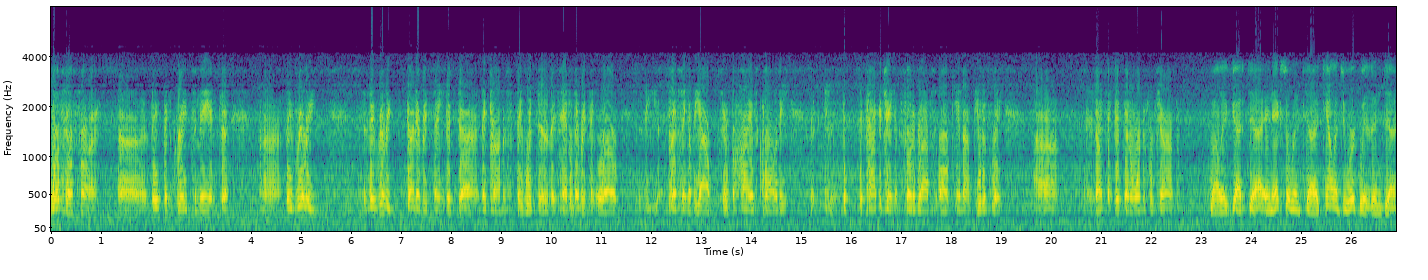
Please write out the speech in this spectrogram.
Well, so far, uh, they've been great to me, and uh, uh, they've really, they've really done everything that uh, they promised they would do. They've handled everything well. The pressing of the albums are of the highest quality. The, the packaging and photographs all came out beautifully, uh, and I think they've done a wonderful job. Well, they've got uh, an excellent uh, talent to work with, and uh,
